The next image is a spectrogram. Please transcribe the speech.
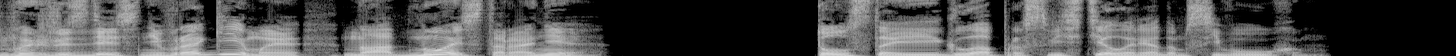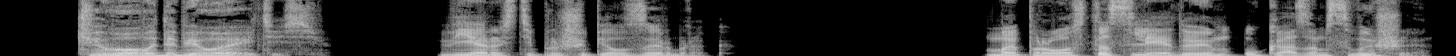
Мы же здесь не враги, мы на одной стороне». Толстая игла просвистела рядом с его ухом. «Чего вы добиваетесь?» — в ярости прошипел Зербрак. «Мы просто следуем указам свыше»,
